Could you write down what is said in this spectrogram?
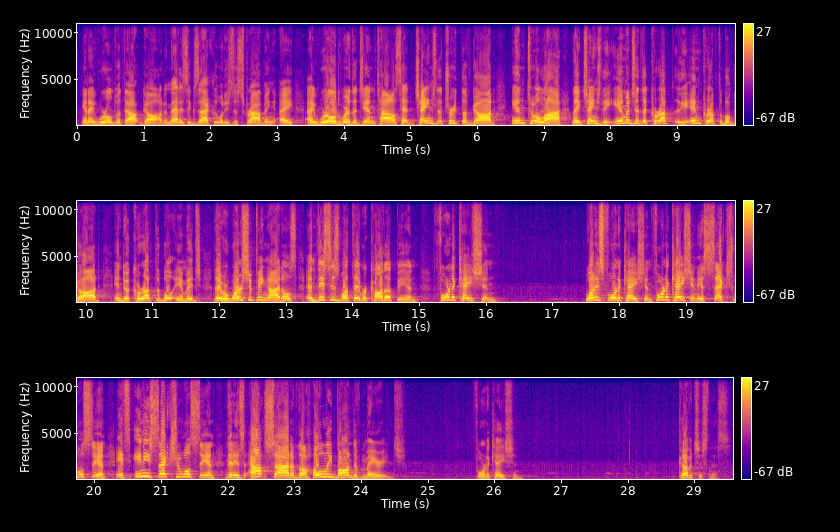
in a world without God. And that is exactly what he's describing a, a world where the Gentiles had changed the truth of God into a lie. They changed the image of the, corrupt, the incorruptible God into a corruptible image. They were worshiping idols, and this is what they were caught up in fornication. What is fornication? Fornication is sexual sin. It's any sexual sin that is outside of the holy bond of marriage. Fornication. Covetousness.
